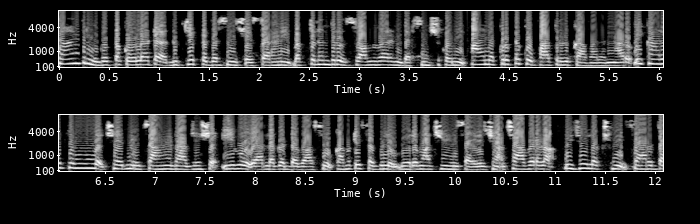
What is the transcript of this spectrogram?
సాయంత్రం గొప్ప కోలాట నృత్య ప్రదర్శన చేస్తారని భక్తులందరూ స్వామివారిని దర్శించుకొని ఆయన కృపకు పాత్రలు కావాలన్నారు. ఈ కార్యక్రమంలో chairman Sanga Rajesh EO Yarlagadda Vasu committee సభ్యులు వీరమాచినేని శైలజ చాబరల విజయలక్ష్మి శారద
